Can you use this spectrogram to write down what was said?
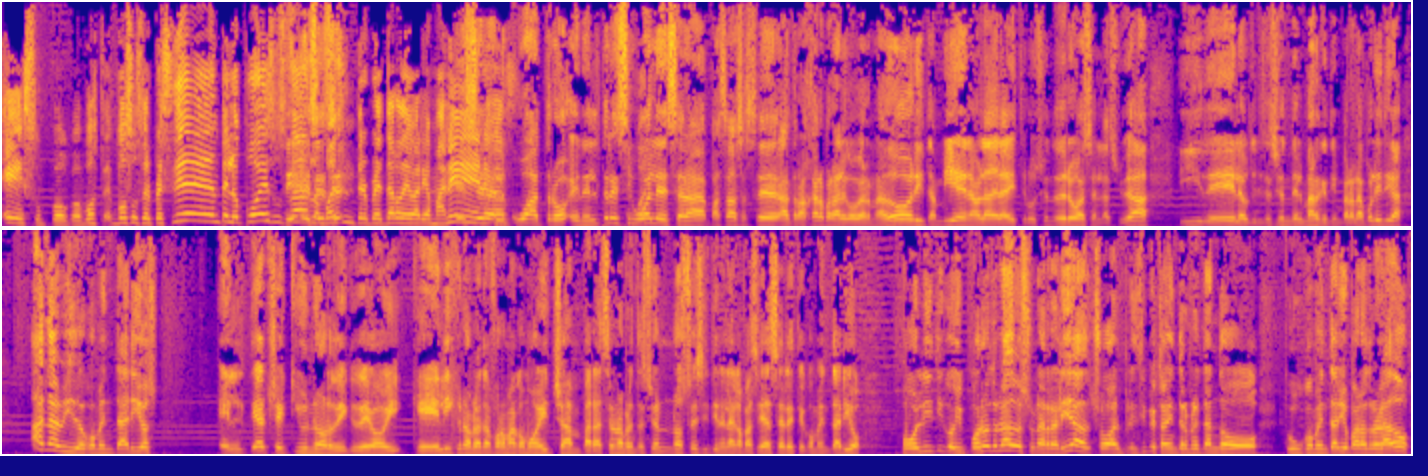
es un poco. Vos, te- vos sos el presidente, lo puedes usar, ese- lo puedes interpretar de varias Ese era el maneras. 4. En el 3 igual cuatro. es era- pasabas a, hacer, a trabajar para el gobernador y también habla de la distribución de drogas en la ciudad y de la utilización del marketing para la política. Han habido comentarios. El THQ Nordic de hoy, que elige una plataforma como 8chan para hacer una presentación, no sé si tiene la capacidad de hacer este comentario político y por otro lado es una realidad. Yo al principio estaba interpretando tu comentario para otro lado.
